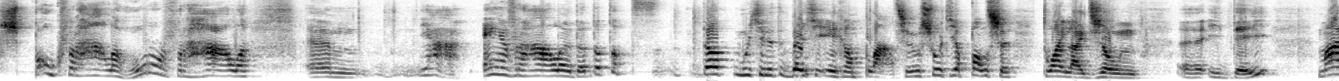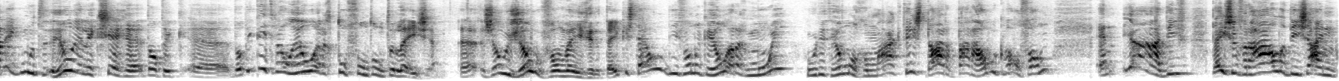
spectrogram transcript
spookverhalen, horrorverhalen. Um, ja, enge verhalen, dat, dat, dat, dat moet je het een beetje in gaan plaatsen. Een soort Japanse Twilight Zone uh, idee. Maar ik moet heel eerlijk zeggen dat ik, uh, dat ik dit wel heel erg tof vond om te lezen. Uh, sowieso vanwege de tekenstijl, die vond ik heel erg mooi. Hoe dit helemaal gemaakt is, daar, daar hou ik wel van. En ja, die, deze verhalen die zijn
